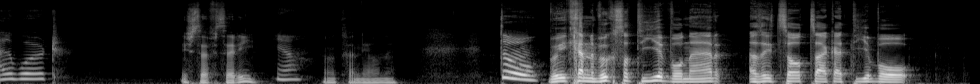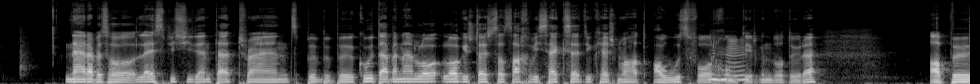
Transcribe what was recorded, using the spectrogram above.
L-Word, Ist das eine Serie? ja. Ja, kenne ich auch nicht. Du, Weil ich kenne wirklich so die, die dann, also jetzt sozusagen die, die dann eben so lesbische Identität, Trans, b, b, b. Gut, eben dann lo logisch, da ist so Sachen wie Sex Education, wo halt alles vorkommt Mhm. irgendwo durch. Aber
